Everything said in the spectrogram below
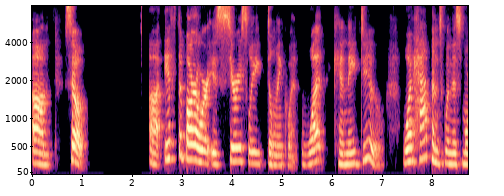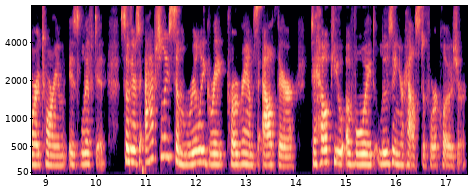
Um, so uh, if the borrower is seriously delinquent, what can they do? What happens when this moratorium is lifted? So, there's actually some really great programs out there to help you avoid losing your house to foreclosure.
